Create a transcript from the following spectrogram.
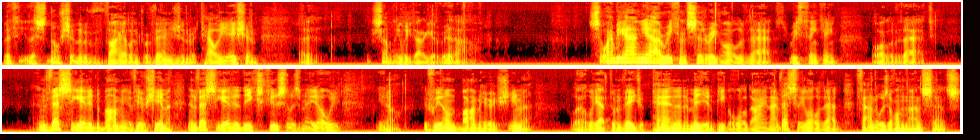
But this notion of violent revenge and retaliation, uh, something we got to get rid of. So I began, yeah, reconsidering all of that, rethinking all of that. Investigated the bombing of Hiroshima, investigated the excuse that was made, oh, we, you know, if we don't bomb Hiroshima, well, we have to invade Japan and a million people will die. And I investigated all of that, found it was all nonsense.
